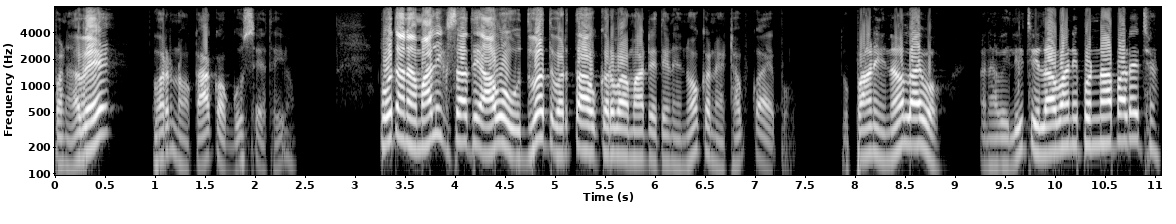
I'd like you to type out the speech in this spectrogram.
પણ હવે વરનો કાકો ગુસ્સે થયો. પોતાના માલિક સાથે આવો ઉદ્વત વર્તાવ કરવા માટે તેણે નોકરને ઠપકો આપ્યો. તું પાણી ન લાવ્યો અને હવે લીચી લાવવાની પણ ના પાડે છે?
